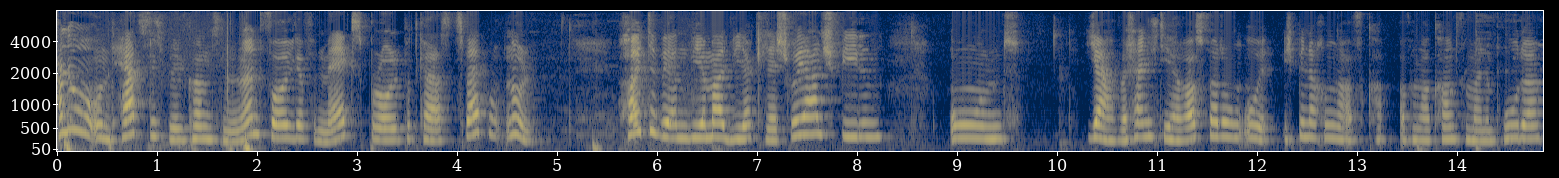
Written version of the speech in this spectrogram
Hallo und herzlich willkommen zu einer neuen Folge von Max Brawl Podcast 2.0. Heute werden wir mal wieder Clash Royale spielen und ja, wahrscheinlich die Herausforderung. Oh, ich bin auch auf, auf dem Account von meinem Bruder.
